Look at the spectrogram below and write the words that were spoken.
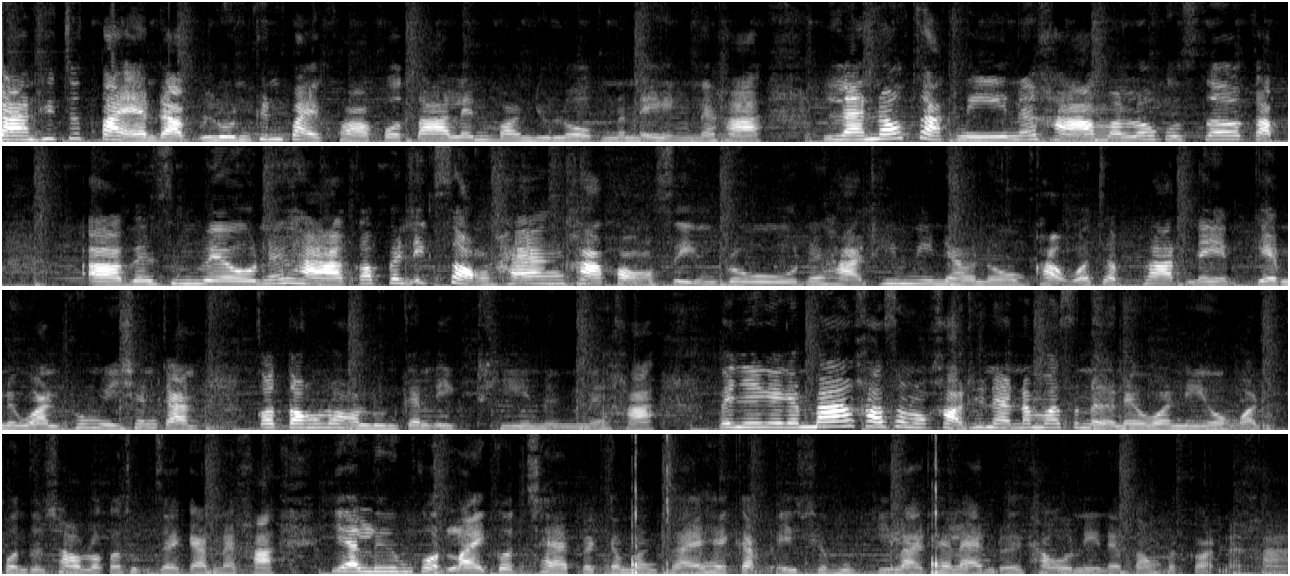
การที่จะไต่อันดับลุ้นขึ้นไปคว้าโคต้าเล่นบอลยุโรปนั่นเองนะคะ และนอกจากนี้นะคะมาโลกุสเตอร์กับ เบนซินเวลนะคะ ก็เป็นอีก 2 แห้งค่ะของสิงห์บรูนะคะ ที่มีแนวโน้มค่ะ ว่าจะพลาดในเกมในวันพรุ่งนี้เช่นกัน ก็ต้องรอลุ้นกันอีกทีหนึ่งนะคะ เป็นยังไงกันบ้างคะสำหรับข่าวที่แนะนำมาเสนอในวันนี้หวังว่าทุกคนจะชอบแล้วก็ถูกใจกันนะคะ อย่าลืมกดไลค์กดแชร์เป็นกำลังใจให้กับเอเชียบุกกี้ไลท์ไทยแลนด์ด้วยค่ะวันนี้นะต้องไปก่อนนะคะ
